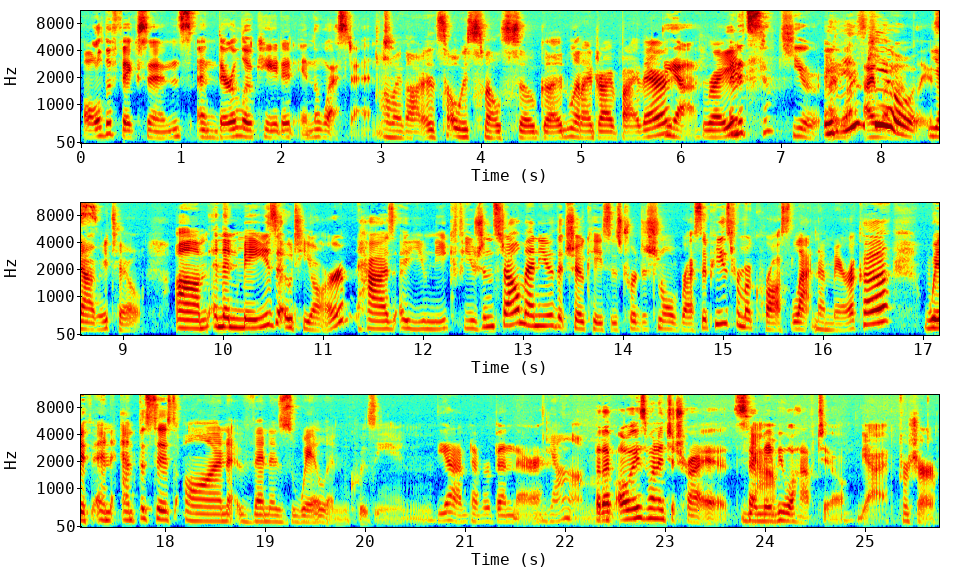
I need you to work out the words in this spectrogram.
all the fixins, and they're located in the West End. Oh my god, it always smells so good when I drive by there. Yeah. Right? And it's so cute. It I is lo- cute. I love that place. Yeah, me too. Um, and then Maze OTR has a unique fusion style menu that showcases traditional recipes from across Latin America with an emphasis on Venezuelan cuisine. Yeah, I've never been there. Yum. But I've always wanted to try it, so Yeah. maybe we'll have to. yeah, for sure.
